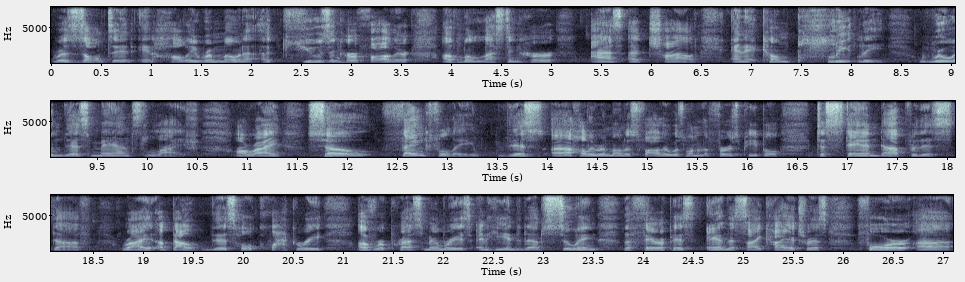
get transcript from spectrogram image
resulted in Holly Ramona accusing her father of molesting her as a child. And it completely ruined this man's life, all right? So thankfully, this uh, Holly Ramona's father was one of the first people to stand up for this stuff, right, about this whole quackery of repressed memories, and he ended up suing the therapist and the psychiatrist for uh,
